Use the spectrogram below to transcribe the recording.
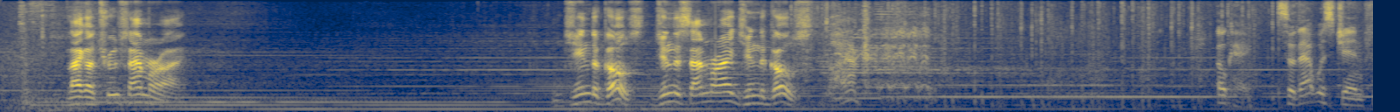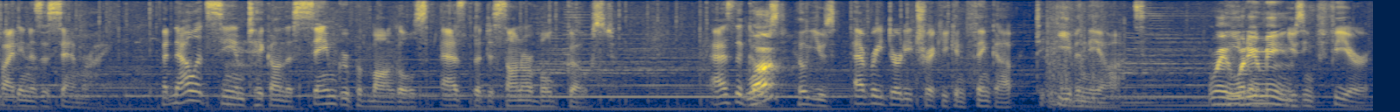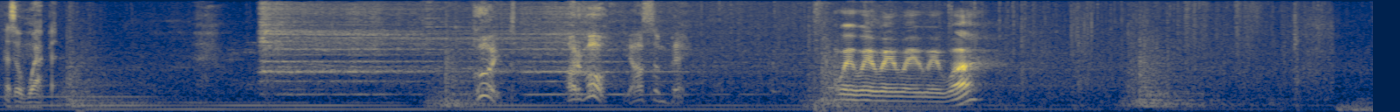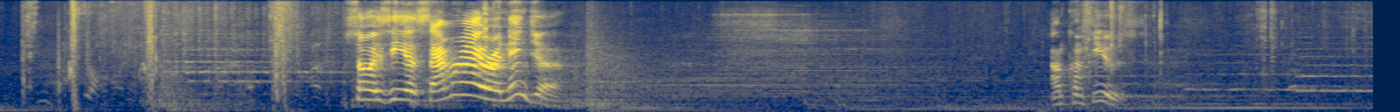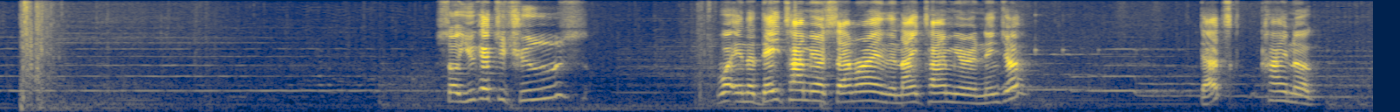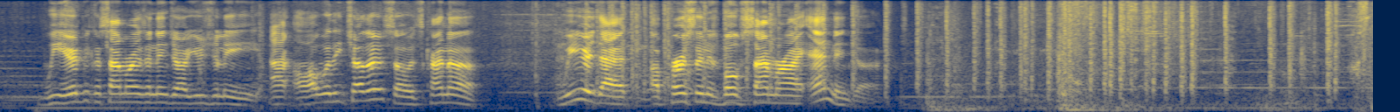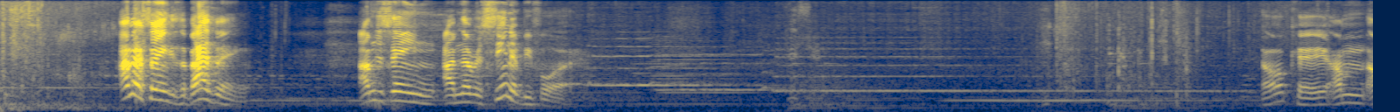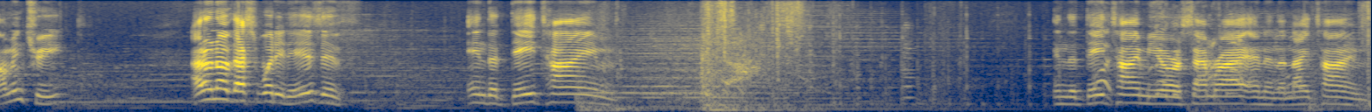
Like a true samurai. Jin the Ghost. Jin the Samurai, Jin the Ghost. Okay, so that was Jin fighting as a samurai. But now let's see him take on the same group of Mongols as the dishonorable Ghost. As the What? Ghost, he'll use every dirty trick he can think up to even the odds. Wait, what do you mean? Using fear as a weapon. Wait, wait, wait, wait, wait, what? So is he a samurai or a ninja? I'm confused. So you get to choose what in the daytime you're a samurai, in the nighttime you're a ninja? That's kind of weird because samurais and ninja are usually at all with each other, so it's kind of weird that a person is both samurai and ninja. I'm not saying it's a bad thing. I'm just saying I've never seen it before. Okay, I'm I'm intrigued. I don't know if that's what it is. If in the daytime, in the daytime you're a samurai, and in the nighttime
